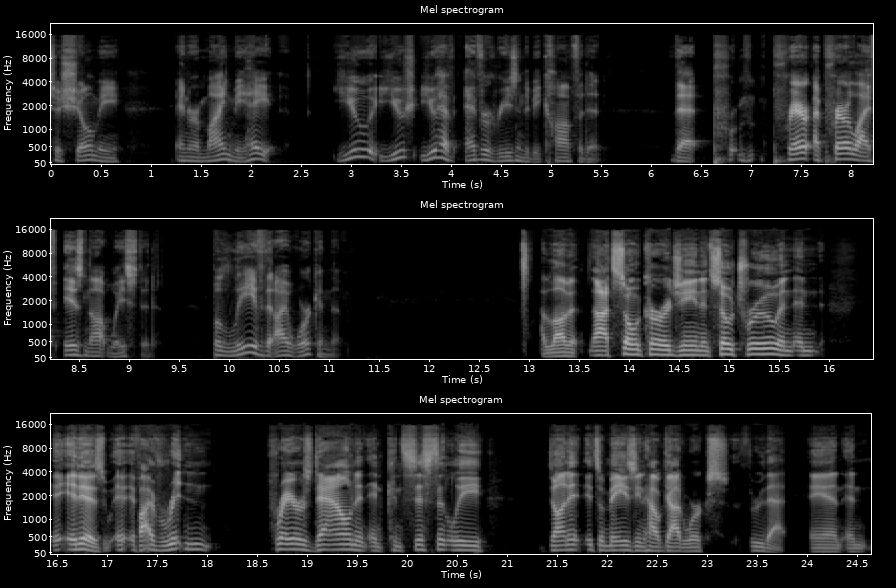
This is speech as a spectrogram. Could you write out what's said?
to show me and remind me, hey, you you you have every reason to be confident that pr- prayer a prayer life is not wasted. Believe that I work in them. I love it. Ah, That's so encouraging and so true. And and it is. If I've written prayers down and, and consistently done it, it's amazing how God works through that. And and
